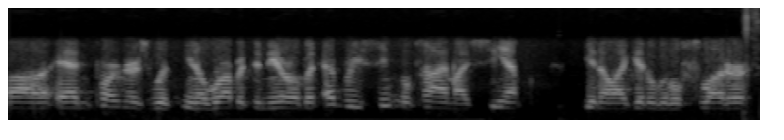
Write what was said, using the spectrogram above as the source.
uh, and partners with you know Robert De Niro. But every single time I see him, you know, I get a little flutter.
